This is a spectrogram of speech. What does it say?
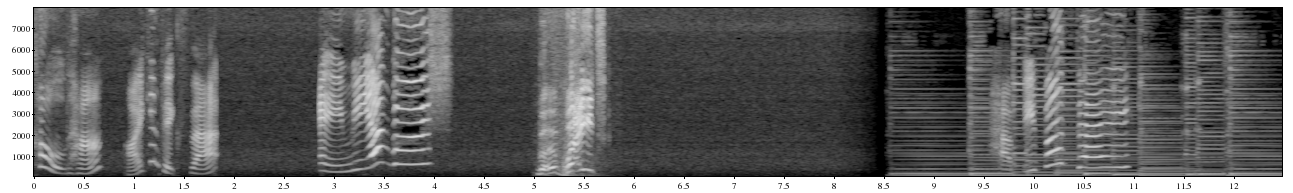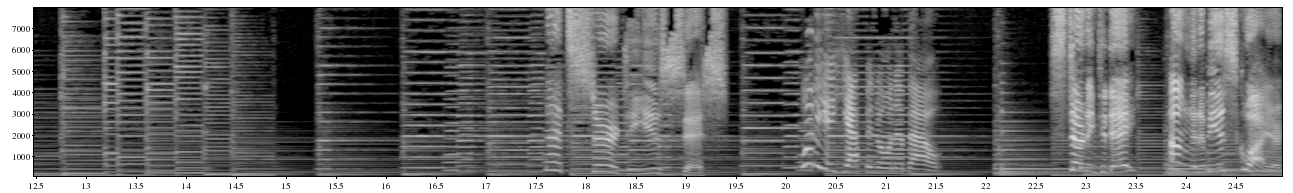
Cold, huh? I can fix that. Amy Ambush! Wait! Happy birthday! That's sir to you, sis. What are you yapping on about? Starting today, I'm gonna be a squire.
